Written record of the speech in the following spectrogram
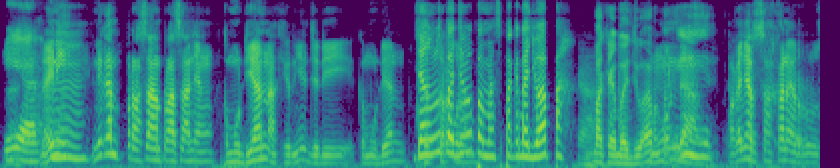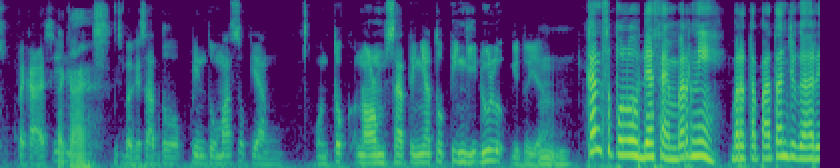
iya. Nah ini Hmm. ini kan perasaan-perasaan yang kemudian akhirnya jadi kemudian Jangan lupa jangan lupa Mas pakai baju apa? Ya, Pakai baju apa? mengundang. Iya. Makanya resahkan RUU PKS ini PKS. sebagai satu pintu masuk yang untuk norm settingnya tuh tinggi dulu gitu ya. Kan 10 Desember nih, bertepatan juga hari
